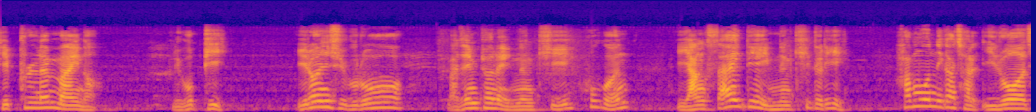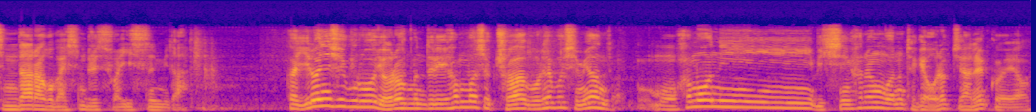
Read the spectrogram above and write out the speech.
D 플랫 마이너 그리고 B 이런 식으로 맞은편에 있는 키 혹은 이양 사이드에 있는 키들이 하모니가 잘 이루어진다라고 말씀드릴 수가 있습니다. 그러니까 이런 식으로 여러분들이 한 번씩 조합을 해보시면 뭐 하모니 믹싱 하는 거는 되게 어렵지 않을 거예요.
